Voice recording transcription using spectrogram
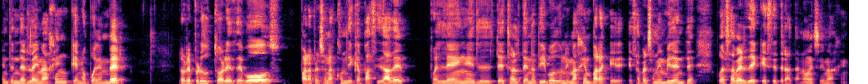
entender la imagen que no pueden ver. Los reproductores de voz para personas con discapacidades pues leen el texto alternativo de una imagen para que esa persona invidente pueda saber de qué se trata, ¿no? Esa imagen.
